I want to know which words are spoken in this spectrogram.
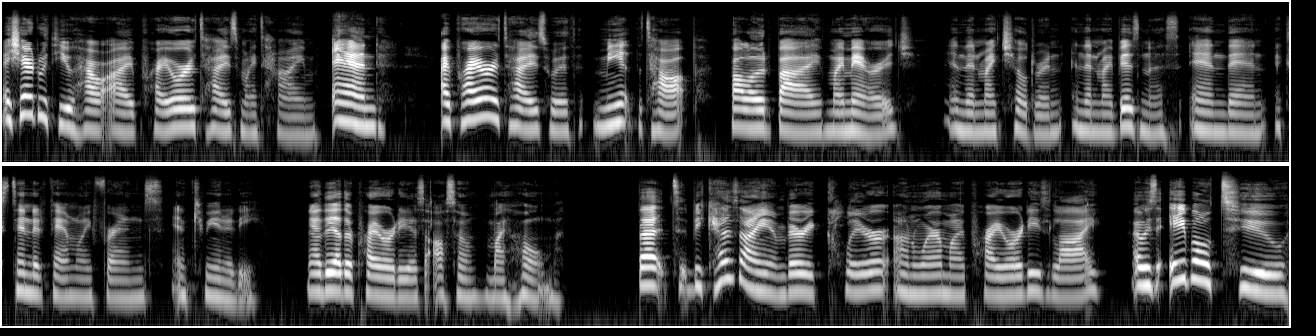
I shared with you how I prioritize my time and I prioritize with me at the top, followed by my marriage, and then my children, and then my business, and then extended family, friends, and community. Now, the other priority is also my home. But because I am very clear on where my priorities lie, I was able to,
